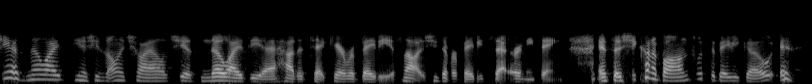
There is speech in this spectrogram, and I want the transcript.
she has no idea you know she's an only child. She has no idea how to take care of a baby. It's not like she's ever babysat or anything. And so she kind of bonds with the baby goat and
